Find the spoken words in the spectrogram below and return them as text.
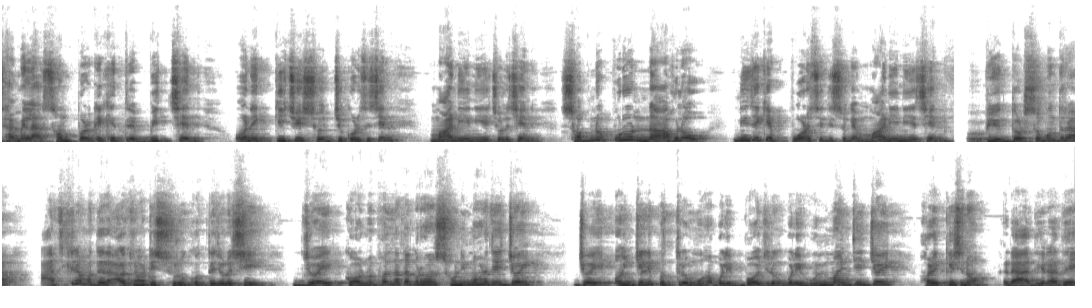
ঝামেলা সম্পর্কের ক্ষেত্রে বিচ্ছেদ, অনেক কিছুই সহ্য করে এসেছেন, মানিয়ে নিয়ে চলেছেন। স্বপ্ন পূরণ না হলেও নিজেকে পরিস্থিতির সঙ্গে মানিয়ে নিয়েছেন। প্রিয় দর্শক বন্ধুরা আজকের আমাদের আলোচনাটি শুরু করতে চলেছি জয় কর্মফলদাতা গ্রহ শনি মহারাজের জয় জয় অঞ্জলি পুত্র মহাবলী বজরং বলি হনুমানজির জয়। হরে কৃষ্ণ, রাধে রাধে।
